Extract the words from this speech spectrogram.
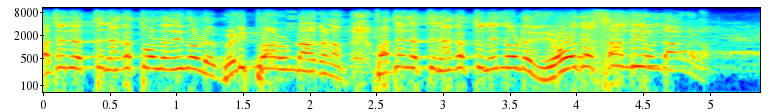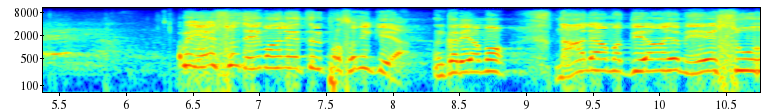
വചനത്തിനകത്തോണ്ട് നിന്നോട് വെളിപ്പാടുണ്ടാകണം. വചനത്തിനകത്ത് നിന്നോട് രോഗശാന്തി ഉണ്ടാകണം. അപ്പൊ യേശു ദേവാലയത്തിൽ പ്രസംഗിക്കുക. നിങ്ങൾക്കറിയാമോ? നാലാം അധ്യായം യേശു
